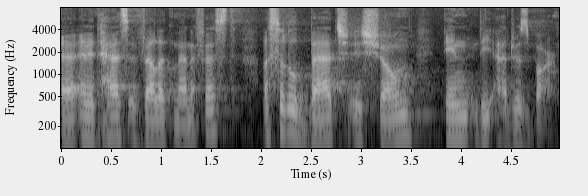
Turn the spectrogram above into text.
uh, and it has a valid manifest, a subtle badge is shown in the address bar.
